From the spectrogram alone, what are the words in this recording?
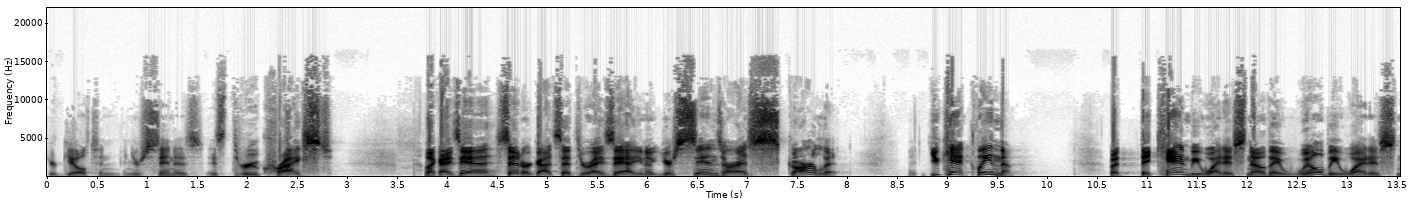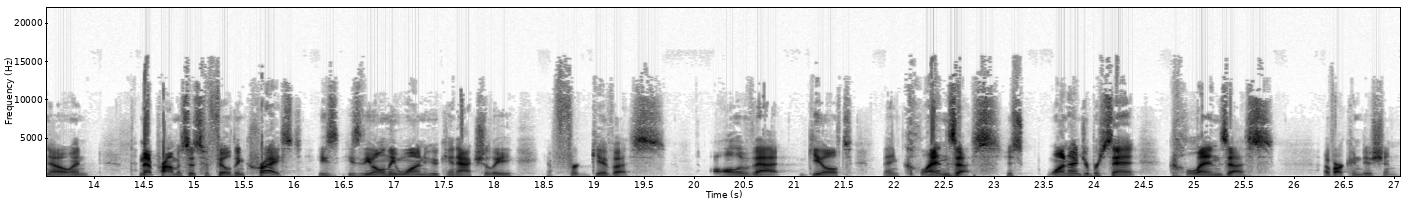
your guilt and, and your sin is, is through Christ. Like Isaiah said, or God said through Isaiah, you know, your sins are as scarlet. You can't clean them, but they can be white as snow. They will be white as snow, and, and that promise is fulfilled in Christ. He's, he's the only one who can actually forgive us all of that guilt and cleanse us, just 100% cleanse us of our condition.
